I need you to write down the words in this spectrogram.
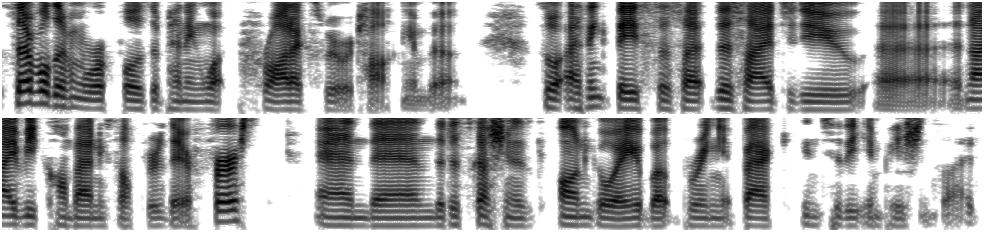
several different workflows depending what products we were talking about. So I think they decided to do uh, an IV compounding software there first, and then the discussion is ongoing about bringing it back into the inpatient side.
